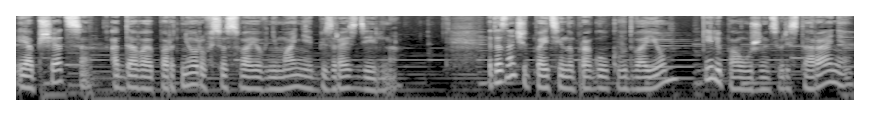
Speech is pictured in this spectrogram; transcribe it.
и общаться, отдавая партнеру все свое внимание безраздельно. Это значит пойти на прогулку вдвоем или поужинать в ресторане,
